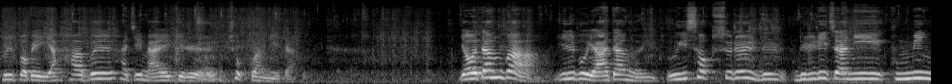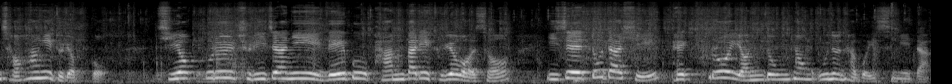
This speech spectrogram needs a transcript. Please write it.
불법의 야합을 하지 말기를 촉구합니다. 여당과 일부 야당은 의석수를 늘- 늘리자니 국민 저항이 두렵고 지역구를 줄이자니 내부 반발이 두려워서 이제 또다시 100% 연동형 운운하고 있습니다.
